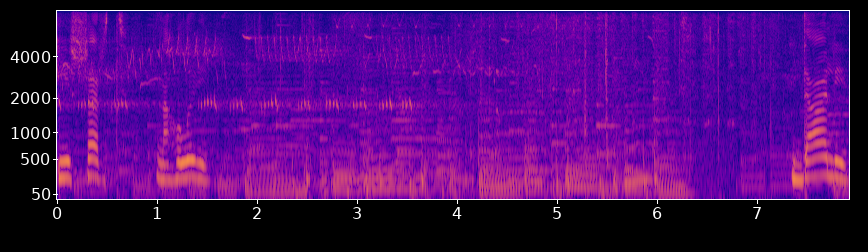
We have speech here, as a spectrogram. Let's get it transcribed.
і шерсть на голові. Далі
